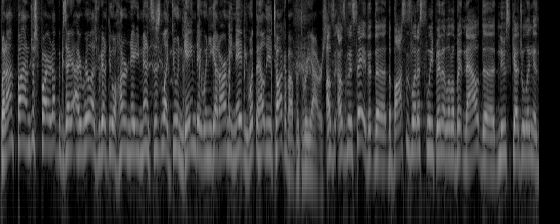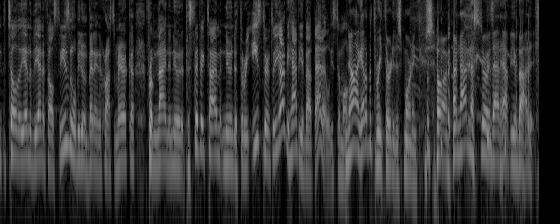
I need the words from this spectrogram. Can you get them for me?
but I'm fine. I'm just fired up because I, I realize we got to do 180 minutes. This is like doing game day when you got Army Navy. What the hell do you talk about for three hours? I was, I was going to say that the the bosses let us sleep in a little bit now. The new scheduling until the end of the NFL season. We'll be doing betting across America from nine to noon at Pacific time, at noon to three Eastern. So you got to be happy about that at least, Amal. No, I got up at 3:30 this morning, so I'm, I'm not necessarily that happy about it.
